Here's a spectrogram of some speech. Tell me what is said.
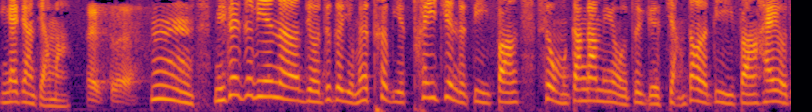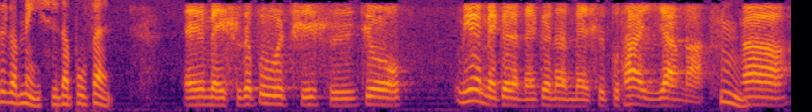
应该这样讲吗？哎，对。嗯，你在这边呢，有这个有没有特别推荐的地方？是我们刚刚没有这个讲到的地方，还有这个美食的部分。哎，美食的部分其实就因为每个人每个人的美食不太一样啦。嗯。那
